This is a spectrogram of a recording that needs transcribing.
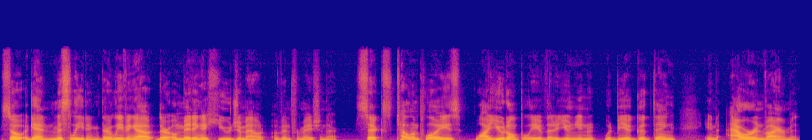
So again, misleading. They're leaving out, they're omitting a huge amount of information there. Six, tell employees why you don't believe that a union would be a good thing in our environment.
